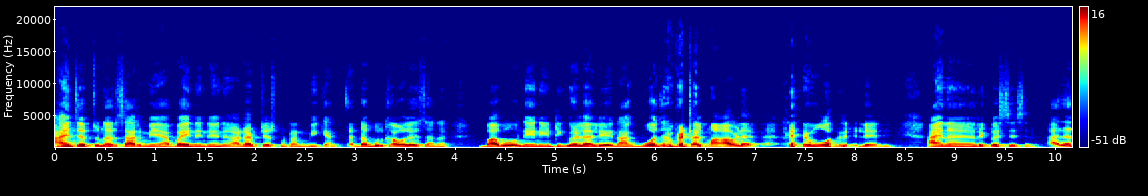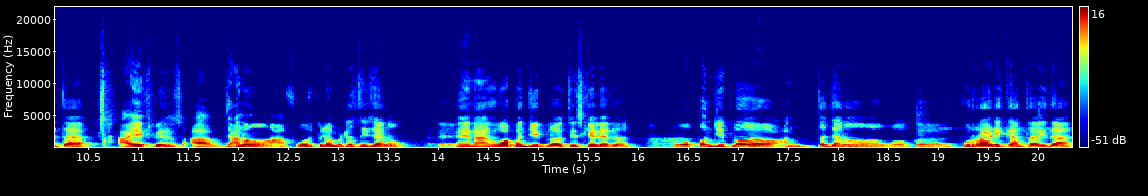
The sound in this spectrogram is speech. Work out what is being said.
ఆయన చెప్తున్నారు సార్ మీ అబ్బాయిని నేను అడాప్ట్ చేసుకుంటాను. మీకు ఎంత డబ్బులు కావాలో ఇస్తాను బాబు నేను ఇంటికి వెళ్ళాలి నాకు భోజనం పెట్టాలి మా ఆవిడ. ఓనరండి అని ఆయన రిక్వెస్ట్ చేశారు. అదంతా ఆ ఎక్స్పీరియన్స్ ఆ జనం ఆ ఫోర్ కిలోమీటర్స్ ఈ జనం. నేను ఆయన ఓపెన్ జీప్లో తీసుకెళ్ళారు. ఓపెన్ జీప్లో అంత జనం ఒక కుర్రాడికి అంత ఇదా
